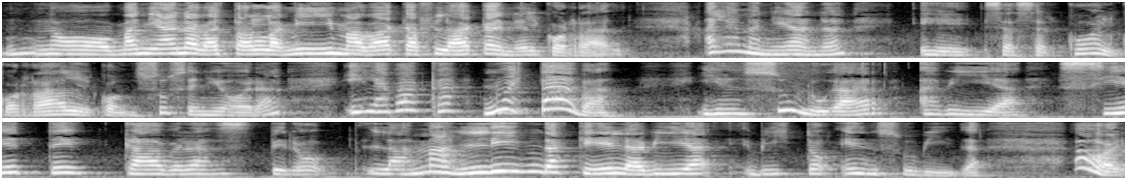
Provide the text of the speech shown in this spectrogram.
No, mañana va a estar la misma vaca flaca en el corral. A la mañana eh, se acercó al corral con su señora y la vaca no estaba. Y en su lugar había siete cabras, pero las más lindas que él había visto en su vida. Ahora,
